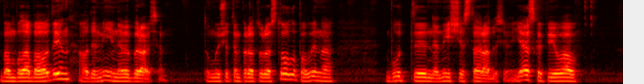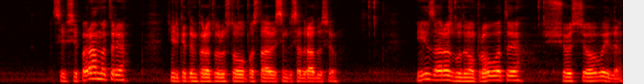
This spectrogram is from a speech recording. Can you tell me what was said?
Bambulab A1, а 1 мій не вибирався. Тому що температура столу повинна бути не нижче 100 градусів. Я скопіював ці всі параметри, тільки температуру столу поставив 70 градусів. І зараз будемо пробувати, що з цього вийде.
